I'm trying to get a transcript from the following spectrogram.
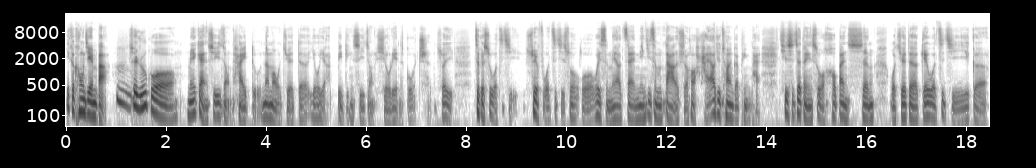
一个空间吧。嗯。所以如果美感是一种态度，那么我觉得优雅必定是一种修炼的过程。所以。这个是我自己说服我自己，说我为什么要在年纪这么大的时候还要去创一个品牌？其实这等于是我后半生，我觉得给我自己一个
